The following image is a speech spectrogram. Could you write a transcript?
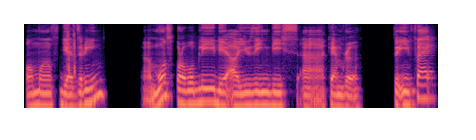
formal gathering, uh, most probably they are using this uh, camera. So in fact,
